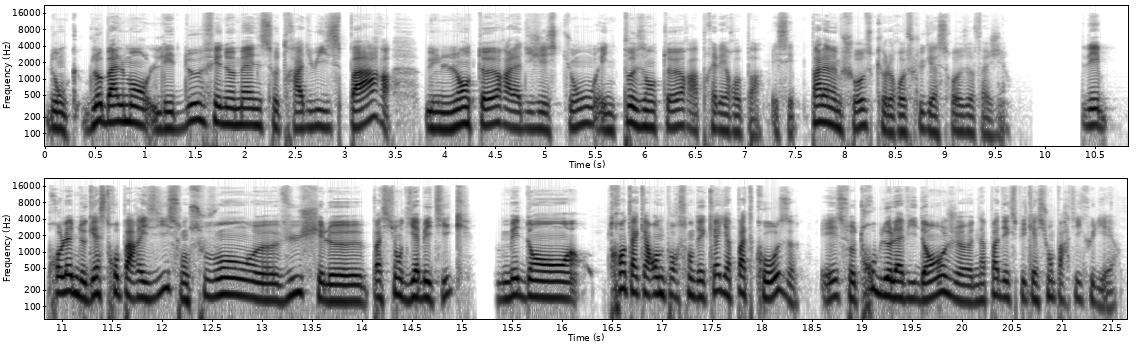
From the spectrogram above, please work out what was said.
Donc globalement, les deux phénomènes se traduisent par une lenteur à la digestion et une pesanteur après les repas. Et c'est pas la même chose que le reflux gastro-œsophagien. Les problèmes de gastroparésie sont souvent euh, vus chez le patient diabétique, mais dans 30 à 40% des cas, il n'y a pas de cause et ce trouble de la vidange euh, n'a pas d'explication particulière.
